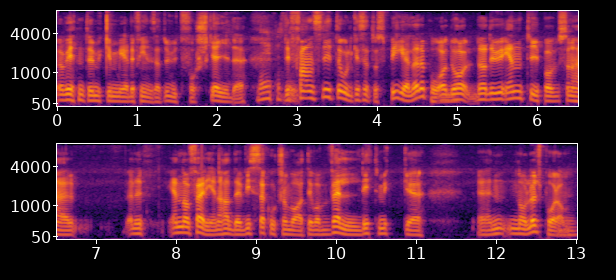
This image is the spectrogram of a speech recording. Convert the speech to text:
jag, vet inte hur mycket mer det finns att utforska i det. Nej, precis. Det fanns lite olika sätt att spela det på. Mm. Du, har, du hade ju en typ av sån här... Eller en av färgerna hade vissa kort som var att det var väldigt mycket eh, knowledge på dem. Ehm,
